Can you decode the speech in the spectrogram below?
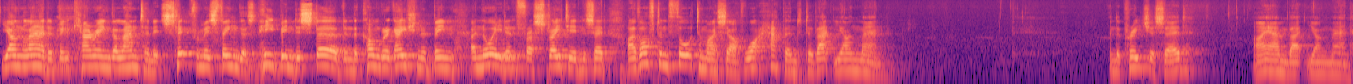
young lad had been carrying the lantern, it slipped from his fingers, and he'd been disturbed, and the congregation had been annoyed and frustrated, and said, I've often thought to myself, what happened to that young man? And the preacher said, I am that young man.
